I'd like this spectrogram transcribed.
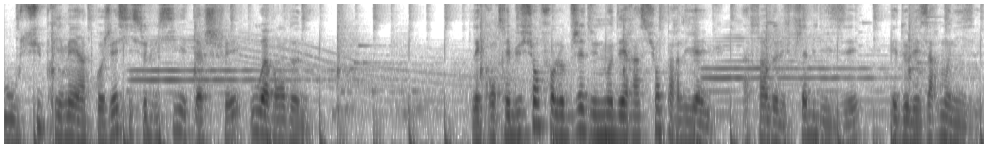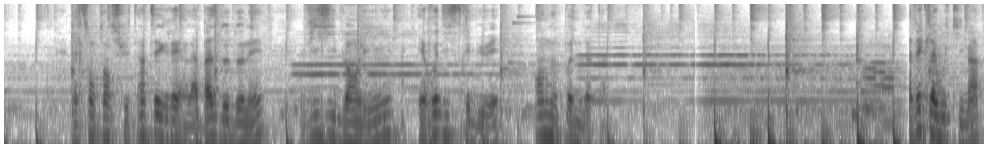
ou supprimer un projet si celui-ci est achevé ou abandonné. Les contributions font l'objet d'une modération par l'IAU afin de les fiabiliser et de les harmoniser. Elles sont ensuite intégrées à la base de données, visibles en ligne et redistribuées en open data. Avec la Wikimap,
